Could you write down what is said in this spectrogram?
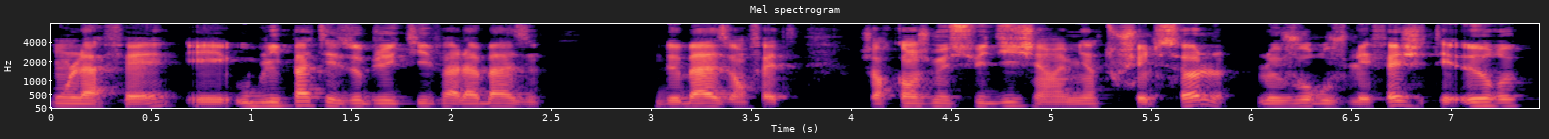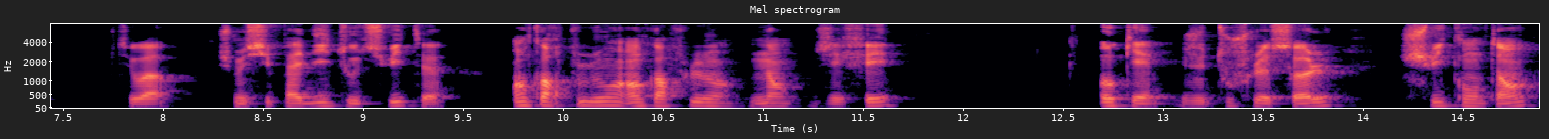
on l'a fait» et oublie pas tes objectifs à la base de base, en fait. Genre quand je me suis dit: «J'aimerais bien toucher le sol», le jour où je l'ai fait, j'étais heureux, tu vois? Je me suis pas dit tout de suite, heu: «Encore plus loin, encore plus loin». Non, j'ai fait: «OK, je touche le sol, je suis content,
